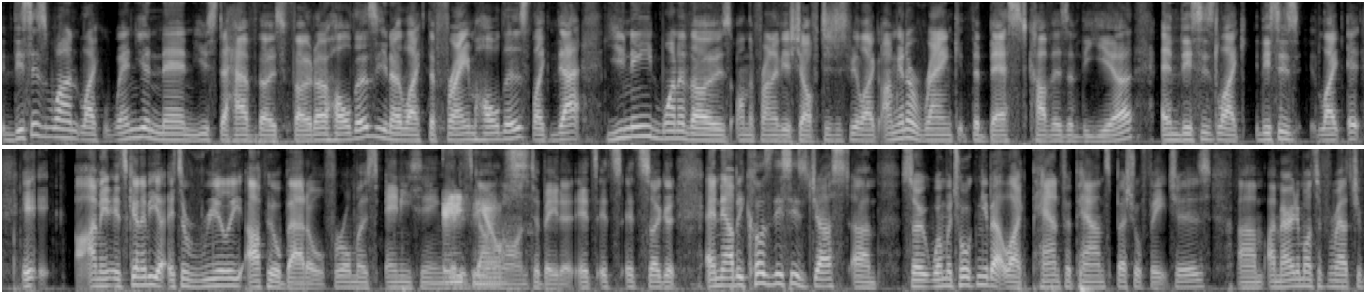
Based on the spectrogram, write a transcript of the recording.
This is one like when your nan used to have those photo holders, you know, like the frame holders, like that. You need one of those on the front of your shelf to just be like, I'm gonna rank the best covers of the year, and this is like this is like it. it I mean, it's going to be a, it's a really uphill battle for almost anything, that is going else. on to beat it. It's it's it's so good. And now because this is just um, so when we're talking about like pound for pound special features, um, I married a monster from outer,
